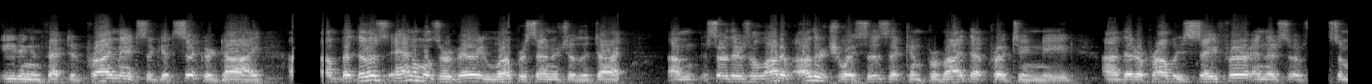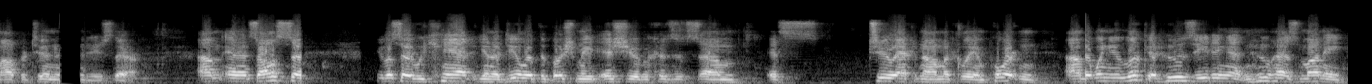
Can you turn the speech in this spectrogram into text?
eating infected primates that get sick or die. Uh, but those animals are a very low percentage of the diet. Um, so there's a lot of other choices that can provide that protein need uh, that are probably safer, and there's uh, some opportunities there. Um, and it's also, people say we can't, you know, deal with the bushmeat issue because it's um, it's too economically important. Um, but when you look at who's eating it and who has money,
